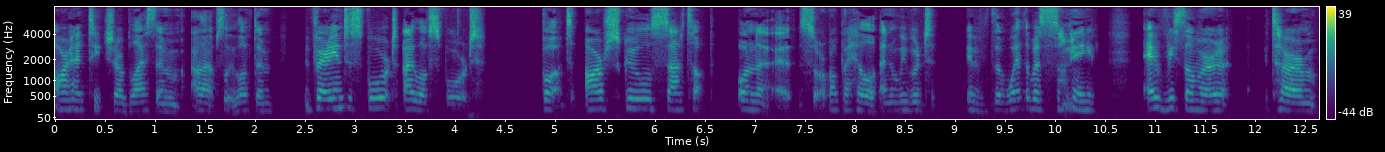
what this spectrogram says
our head teacher, bless him, I absolutely loved him, very into sport. I love sport. But our school sat up on a sort of up a hill, and we would, if the weather was sunny, every summer term,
